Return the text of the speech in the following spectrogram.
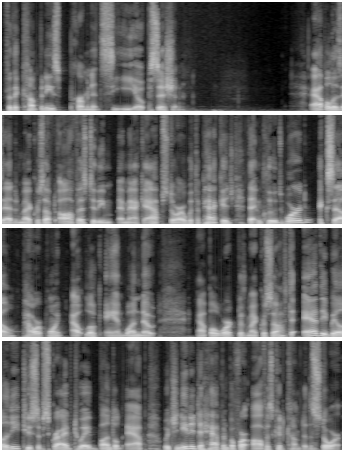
for the company's permanent CEO position. Apple has added Microsoft Office to the Mac App Store with a package that includes Word, Excel, PowerPoint, Outlook, and OneNote. Apple worked with Microsoft to add the ability to subscribe to a bundled app, which needed to happen before Office could come to the store.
